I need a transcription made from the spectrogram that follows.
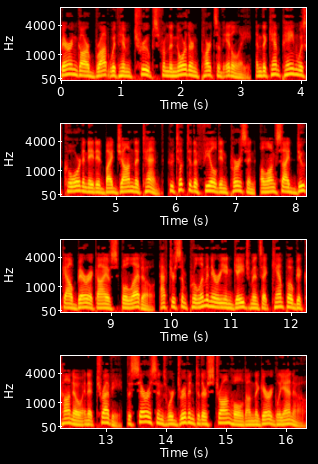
Berengar brought with him troops from the northern parts of Italy, and the campaign was coordinated by John X, who took to the field in person, alongside Duke Alberic I of Spoleto. After some preliminary engagements at Campo Baccano and at Trevi, the Saracens were driven to their stronghold on the Garigliano.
